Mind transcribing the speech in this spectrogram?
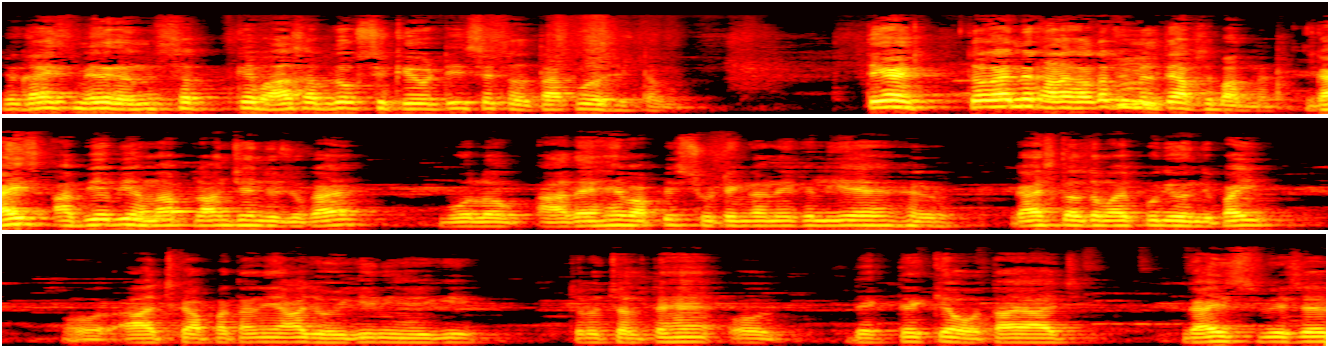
तो गाइस मेरे घर में सबके बाहर सब लोग सिक्योरिटी से चलता है पूरा सिस्टम ठीक है तो गाइस मैं खाना खाता फिर मिलते हैं आपसे बाद में। गाइस अभी अभी हमारा प्लान चेंज हो चुका है। वो लोग आ रहे हैं वापस शूटिंग करने के लिए। गाइस कल तो हमारी पूरी हो नहीं पाई। और आज का पता नहीं, आज होगी नहीं होगी चलो चलते हैं और देखते हैं क्या होता है आज। गाइस वैसे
